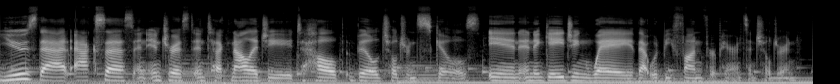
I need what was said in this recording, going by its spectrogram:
use that access and interest in technology to help build children's skills in an engaging way that would be fun for parents and children.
